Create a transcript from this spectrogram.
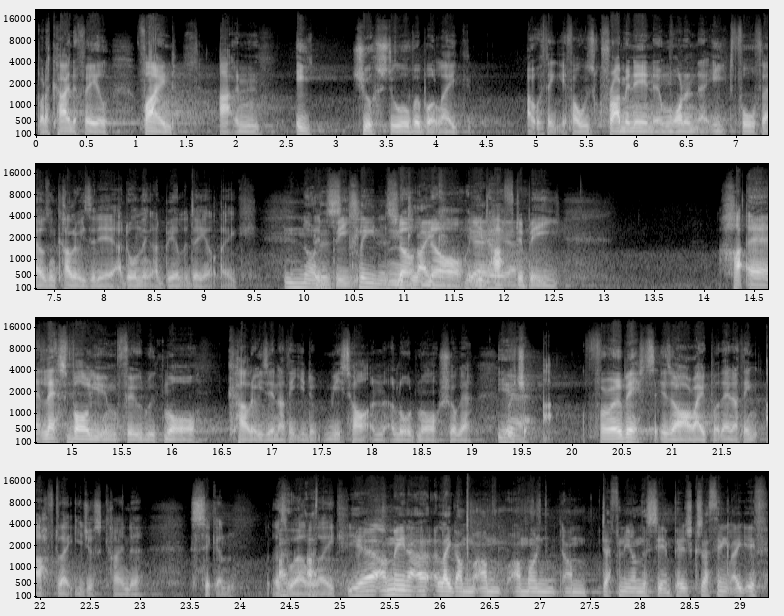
but I kind of feel find I can eat just over, but like I would think if I was cramming in and wanting to eat four thousand calories a day, I don't think I'd be able to do it. Like Not as clean as you'd no, like. No, Yeah, you'd have yeah. to be ha- uh, less volume food with more calories in. I think you'd be talking a load more sugar, which Yeah. uh, for a bit is all right, but then I think after that you just kind of sicken as well. I- like yeah, I mean, I, like I'm, I'm, I'm on, I'm definitely on the same page because I think like if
